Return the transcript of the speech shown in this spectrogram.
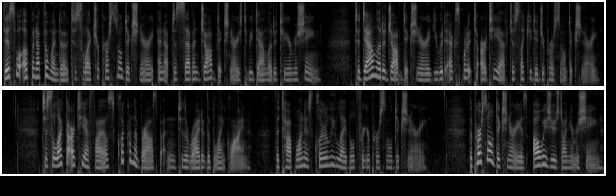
This will open up the window to select your personal dictionary and up to seven job dictionaries to be downloaded to your machine. To download a job dictionary, you would export it to RTF just like you did your personal dictionary. To select the RTF files, click on the Browse button to the right of the blank line. The top one is clearly labeled for your personal dictionary. The personal dictionary is always used on your machine,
